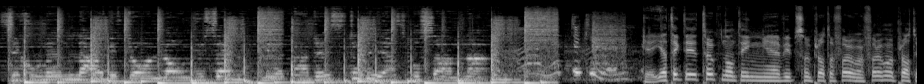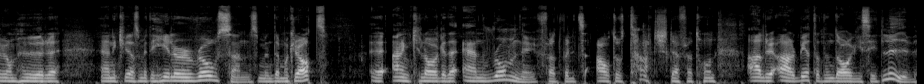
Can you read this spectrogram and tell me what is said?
Sessionen live ifrån Långhuset med Anders, Tobias och Sanna. Okej, jag tänkte ta upp någonting eh, vi- som vi pratade förra gången. Förra gången pratade vi om hur eh, en kvinna som heter Hillary Rosen, som är en demokrat, eh, anklagade Ann Romney för att vara lite så out of touch därför att hon aldrig arbetat en dag i sitt liv.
